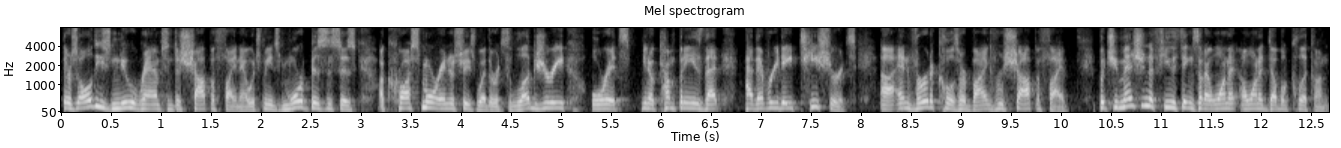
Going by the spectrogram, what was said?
there's all these new ramps into Shopify now, which means more businesses across more industries, whether it's luxury or it's you know companies that have everyday T-shirts uh, and verticals are buying from Shopify. But you mentioned a few things that I want to I want to double click on.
